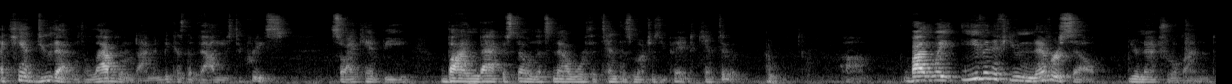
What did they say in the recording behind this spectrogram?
I can't do that with a lab grown diamond because the values decrease. So I can't be buying back a stone that's now worth a tenth as much as you paid. Can't do it. Um, by the way, even if you never sell your natural diamond,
